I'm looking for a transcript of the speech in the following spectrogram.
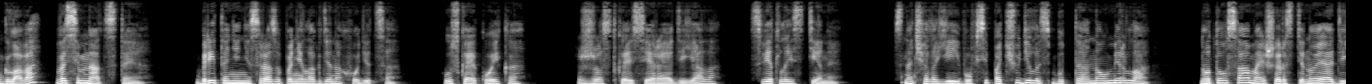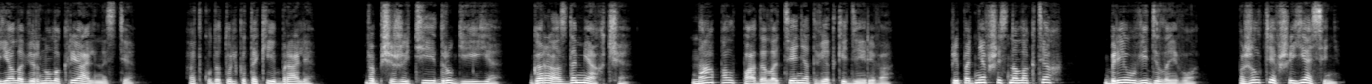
Глава 18. Британи не сразу поняла, где находится. Узкая койка, жесткое серое одеяло, светлые стены. Сначала ей вовсе почудилось, будто она умерла, но то самое шерстяное одеяло вернуло к реальности. Откуда только такие брали? В общежитии и другие, гораздо мягче. На пол падала тень от ветки дерева. Приподнявшись на локтях, Бри увидела его, пожелтевший ясень.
